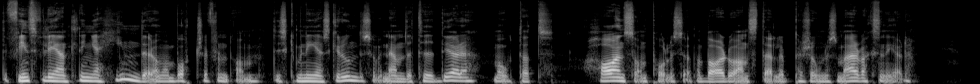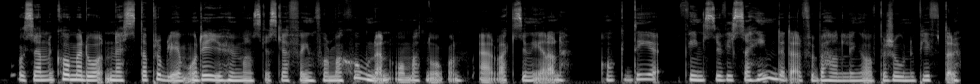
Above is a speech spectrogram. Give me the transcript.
Det finns väl egentligen inga hinder om man bortser från de diskrimineringsgrunder som vi nämnde tidigare mot att ha en sån policy att man bara då anställer personer som är vaccinerade. Och sen kommer då nästa problem och det är ju hur man ska skaffa informationen om att någon är vaccinerad. Och det finns ju vissa hinder där för behandling av personuppgifter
